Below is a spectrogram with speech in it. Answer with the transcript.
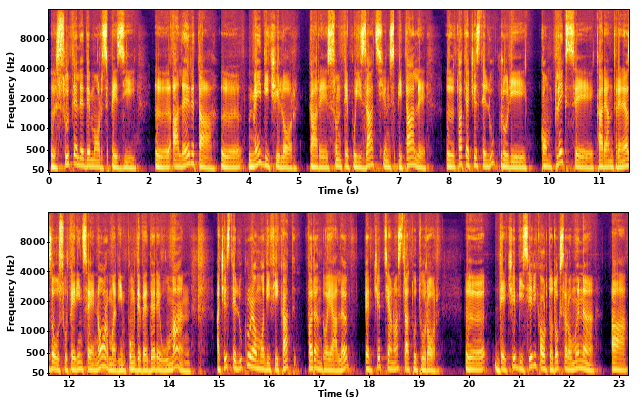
uh, sutele de morți pe zi, uh, alerta uh, medicilor care sunt epuizați în spitale, toate aceste lucruri complexe care antrenează o suferință enormă din punct de vedere uman, aceste lucruri au modificat, fără îndoială, percepția noastră a tuturor. Ă, de ce Biserica Ortodoxă Română a,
